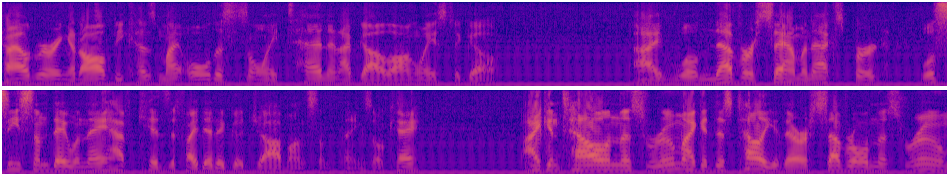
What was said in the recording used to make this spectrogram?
child rearing at all because my oldest is only 10 and I've got a long ways to go. I will never say I'm an expert. We'll see someday when they have kids if I did a good job on some things, okay? I can tell in this room, I could just tell you, there are several in this room,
